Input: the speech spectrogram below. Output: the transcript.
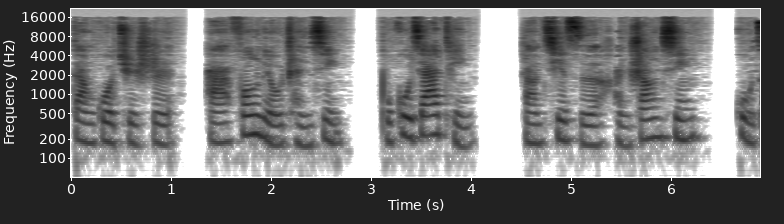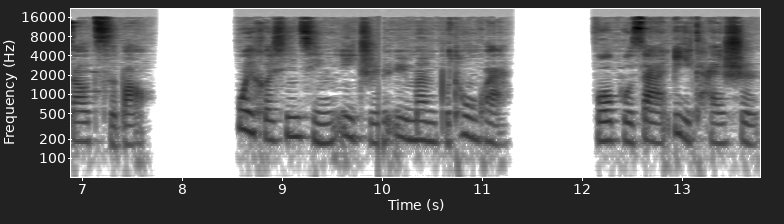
但过去是他风流成性，不顾家庭，让妻子很伤心，故遭此报。为何心情一直郁闷不痛快？佛菩萨亦开示：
